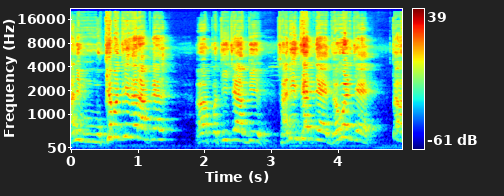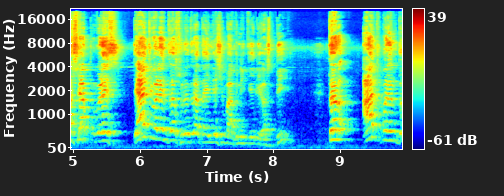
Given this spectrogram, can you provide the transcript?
आणि मुख्यमंत्री जर आपल्या पतीच्या अगदी सानिध्यातले आहेत जवळचे आहेत तर अशा वेळेस त्याच वेळेस जर सुनेत्राताईंनी अशी मागणी केली असती तर आजपर्यंत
